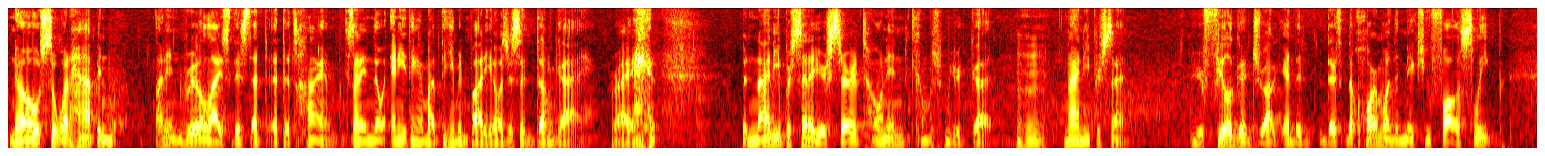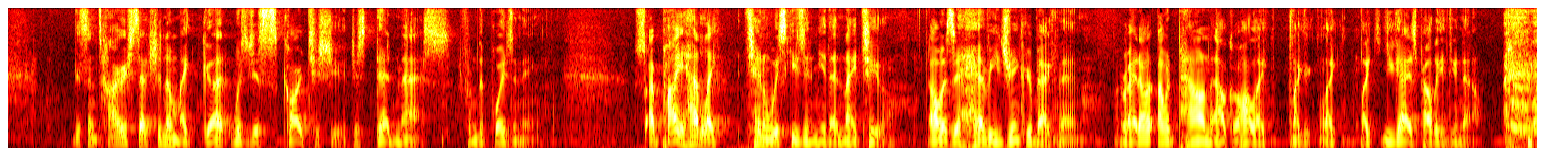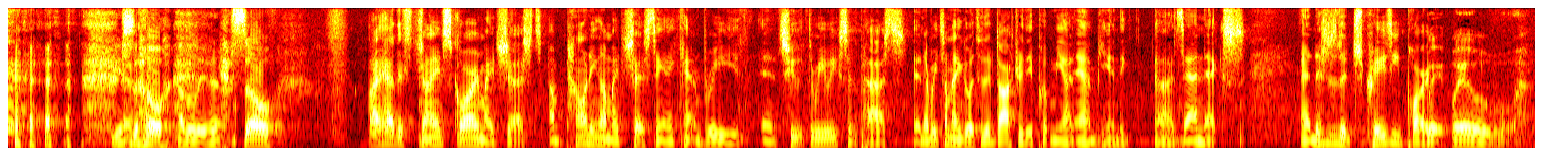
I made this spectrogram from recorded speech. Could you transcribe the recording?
No. So what happened? I didn't realize this at, at the time because I didn't know anything about the human body. I was just a dumb guy, right? but ninety percent of your serotonin comes from your gut. Mm-hmm. 90 percent. Your feel good drug and the, the the hormone that makes you fall asleep. This entire section of my gut was just scar tissue, just dead mass from the poisoning. So I probably had like ten whiskeys in me that night too. I was a heavy drinker back then, right? I, I would pound alcohol like like like like you guys probably do now. yeah. So I believe it. So I had this giant scar in my chest. I'm pounding on my chest saying I can't breathe. And two, three weeks have passed. And every time I go to the doctor, they put me on Ambien, the uh, Xanax. And this is the crazy part. Wait, wait, wait, wait.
